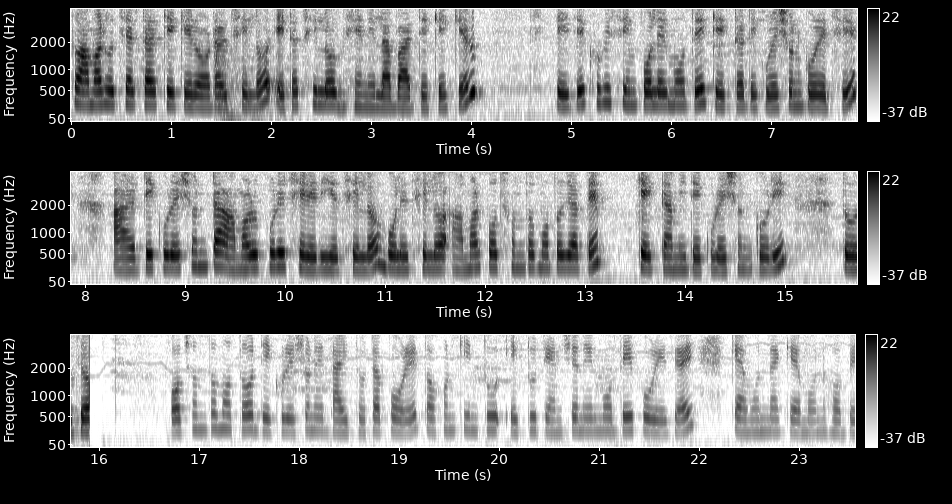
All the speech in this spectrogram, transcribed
তো আমার হচ্ছে একটা কেকের অর্ডার ছিল। এটা ছিল ভ্যানিলা বার্থডে কেকের। এই যে খুবই সিম্পলের মধ্যে কেকটা ডেকোরেশন করেছি। আর ডেকোরেশনটা আমার উপরে ছেড়ে দিয়েছিল, বলেছিল আমার পছন্দ মতো যাতে কেকটা আমি ডেকোরেশন করি। তো পছন্দ মতো ডেকোরেশনের দায়িত্বটা পড়ে, তখন কিন্তু একটু টেনশনের মধ্যেই পড়ে যায় কেমন না কেমন হবে,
